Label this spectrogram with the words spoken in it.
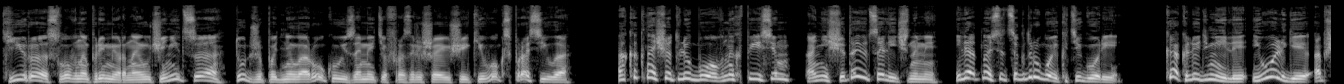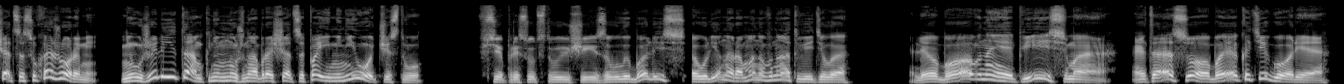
Кира, словно примерная ученица, тут же подняла руку и, заметив разрешающий кивок, спросила, а как насчет любовных писем? Они считаются личными или относятся к другой категории? Как Людмиле и Ольге общаться с ухажерами? Неужели и там к ним нужно обращаться по имени и отчеству?» Все присутствующие заулыбались, а Ульяна Романовна ответила. «Любовные письма — это особая категория,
